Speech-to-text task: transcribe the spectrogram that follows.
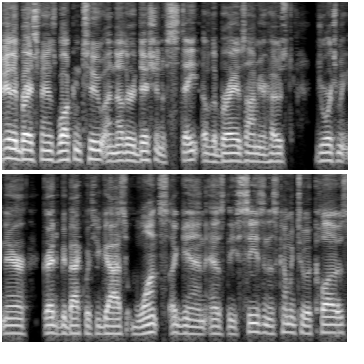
Hey there, Braves fans. Welcome to another edition of State of the Braves. I'm your host, George McNair. Great to be back with you guys once again as the season is coming to a close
